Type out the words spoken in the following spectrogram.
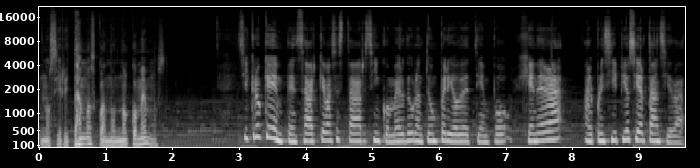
nos irritamos cuando no comemos. Sí creo que en pensar que vas a estar sin comer durante un periodo de tiempo genera al principio cierta ansiedad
